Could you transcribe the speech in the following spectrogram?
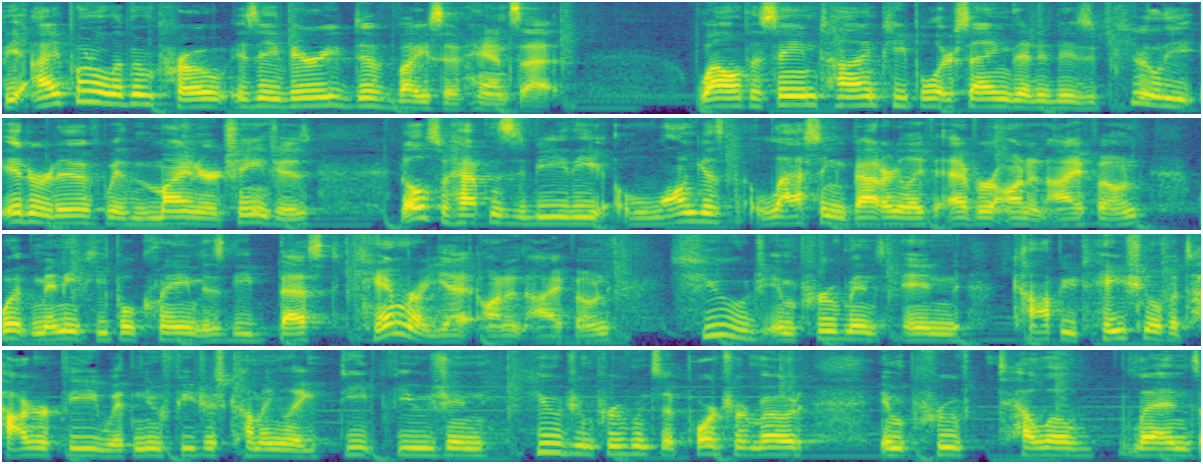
the iPhone 11 Pro is a very divisive handset. While at the same time people are saying that it is purely iterative with minor changes, it also happens to be the longest lasting battery life ever on an iPhone, what many people claim is the best camera yet on an iPhone, huge improvements in computational photography with new features coming like deep fusion, huge improvements in portrait mode, improved tele-lens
